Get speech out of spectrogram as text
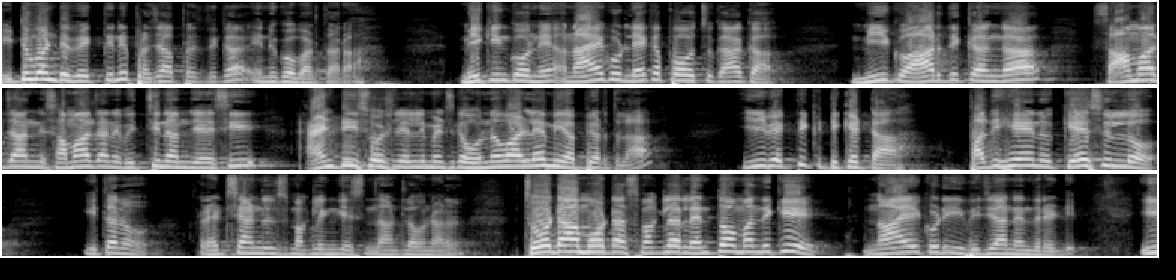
ఇటువంటి వ్యక్తిని ప్రజాప్రతిగా ఎన్నుకోబడతారా? మీకు ఇంకో నే- నాయకుడు లేకపోవచ్చు కాక మీకు ఆర్థికంగా సమాజాన్ని సమాజాన్ని విచ్ఛిన్నం చేసి యాంటీ సోషల్ ఎలిమెంట్స్గా ఉన్నవాళ్ళే మీ అభ్యర్థులా? ఈ వ్యక్తికి టికెట్టా పదిహేను కేసుల్లో ఇతను రెడ్ శాండిల్ స్మగ్లింగ్ చేసిన దాంట్లో ఉన్నాడు. చోటా మోటా స్మగ్లర్లు ఎంతోమందికి నాయకుడు ఈ విజయానంద రెడ్డి. ఈ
